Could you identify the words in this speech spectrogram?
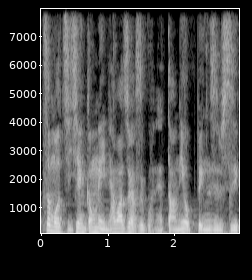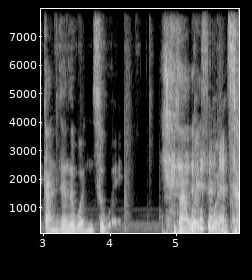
这么几千公里，你他妈最好是闻得到。你有病是不是？干，你真的是文组哎、虽然我也是文组，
